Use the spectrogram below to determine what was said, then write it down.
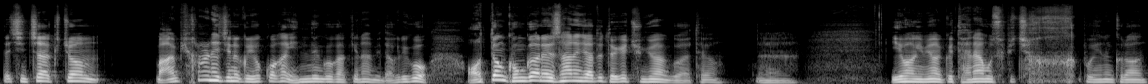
근데 진짜 좀 마음 편안해지는 그 효과가 있는 것 같긴 합니다. 그리고 어떤 공간에서 하느냐도 되게 중요한 것 같아요. 네. 이왕이면 그 대나무 숲이 쫙 보이는 그런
